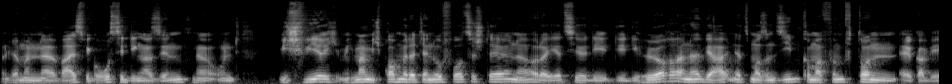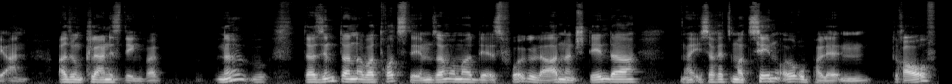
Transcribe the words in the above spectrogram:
Und wenn man äh, weiß, wie groß die Dinger sind ne, und wie schwierig, ich meine, ich brauche mir das ja nur vorzustellen, ne, oder jetzt hier die, die, die Hörer, ne, wir halten jetzt mal so einen 7,5 Tonnen LKW an. Also ein kleines Ding. Was, ne? Da sind dann aber trotzdem, sagen wir mal, der ist vollgeladen, dann stehen da, na, ich sag jetzt mal 10 Euro Paletten drauf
